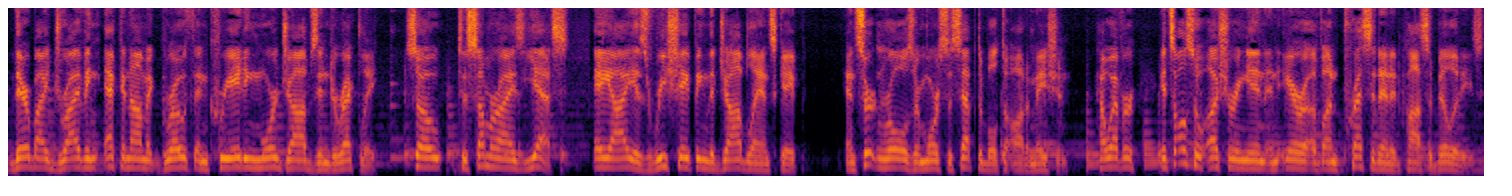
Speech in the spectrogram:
thereby driving economic growth and creating more jobs indirectly. So, to summarize, yes, AI is reshaping the job landscape, and certain roles are more susceptible to automation. However, it's also ushering in an era of unprecedented possibilities,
